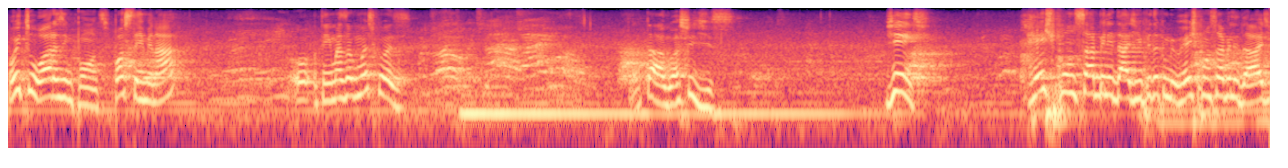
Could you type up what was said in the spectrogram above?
Oito horas em pontos. Posso terminar? Tem mais algumas coisas. Então tá, gosto disso. Gente, responsabilidade, repita comigo, responsabilidade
